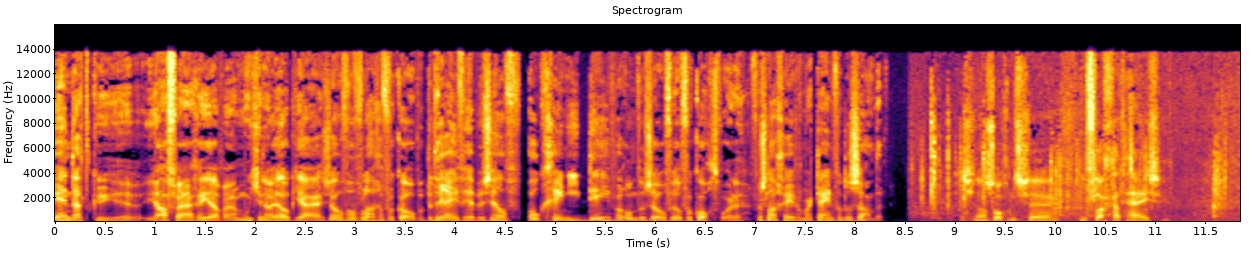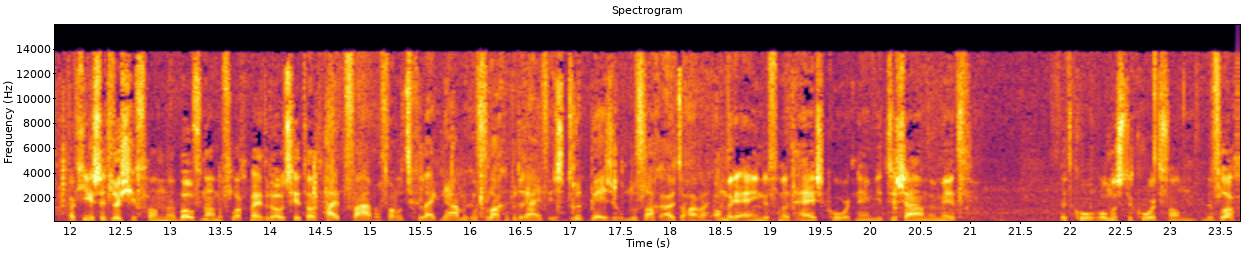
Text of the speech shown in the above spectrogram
En dat kun je je afvragen, ja, waarom moet je nou elk jaar zoveel vlaggen verkopen? Bedrijven hebben zelf ook geen idee waarom er zoveel verkocht worden. Verslaggever Martijn van der Zanden. Als je dan s ochtends uh, die vlag gaat hijsen, pak je eerst het lusje van uh, bovenaan de vlag, bij het rood zit dat. Huip Faber van het gelijknamige vlaggenbedrijf is druk bezig om de vlag uit te hangen. Andere einde van het hijskoord neem je tezamen met het onderste koord van de vlag.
